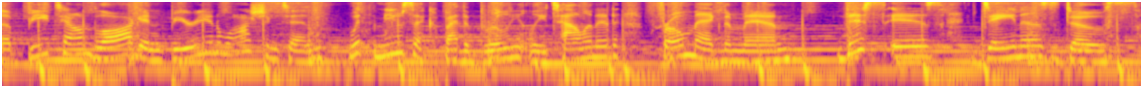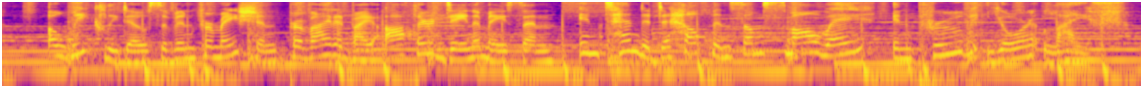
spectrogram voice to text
the B Town blog in Burien, Washington, with music by the brilliantly talented Fro Magnum Man. This is Dayna's Dose, a weekly dose of information provided by author Dayna Mason, intended to help in some small way improve your life.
